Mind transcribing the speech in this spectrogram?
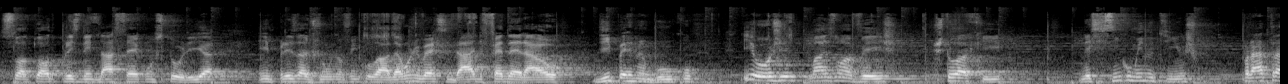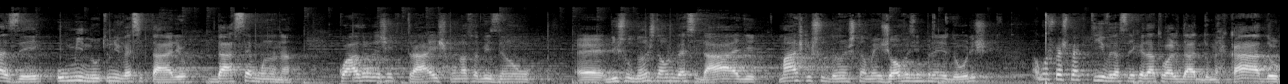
sou atual presidente da ACE Consultoria, empresa júnior vinculada à Universidade Federal de Pernambuco. E hoje, mais uma vez, estou aqui nesses cinco minutinhos para trazer o Minuto Universitário da semana. Quadro onde a gente traz com nossa visão é, de estudantes da universidade, mais que estudantes também, jovens empreendedores, algumas perspectivas acerca da atualidade do mercado,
